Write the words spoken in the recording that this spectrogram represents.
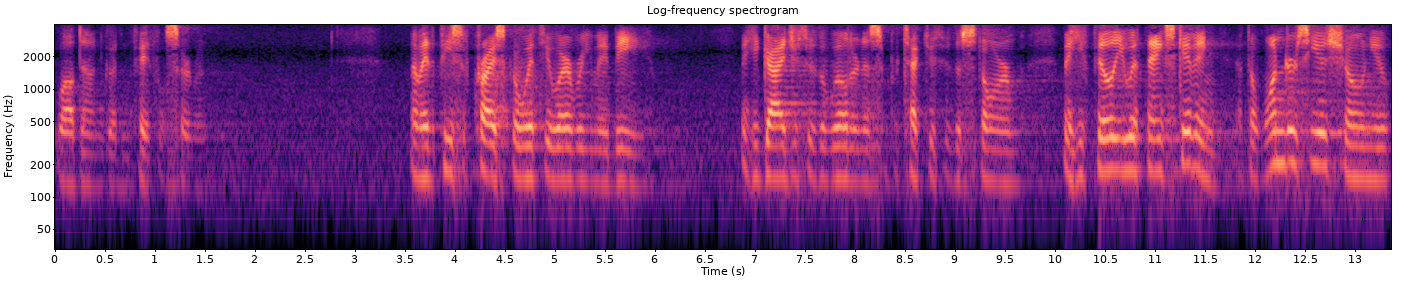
Well done, good and faithful servant. Now may the peace of Christ go with you wherever you may be. May he guide you through the wilderness and protect you through the storm. May he fill you with thanksgiving at the wonders he has shown you,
